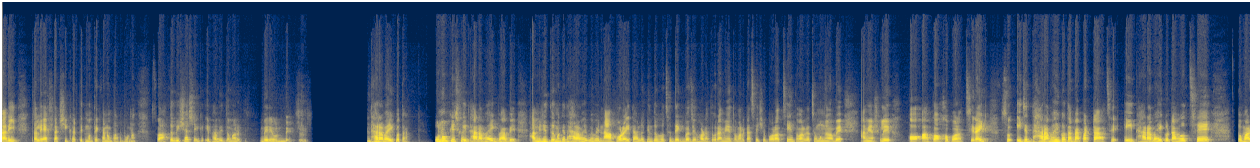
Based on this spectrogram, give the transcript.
পারি তাহলে এক লাখ শিক্ষার্থীর মধ্যে কেন পারব না? তো আত্মবিশ্বাস এভাবেই তোমার বেড়ে উঠবে। ধারাবাহিকতা। কোনো কিছুই ধারাবাহিকভাবে আমি যদি তোমাকে ধারাবাহিকভাবে না পড়াই তাহলে কিন্তু হচ্ছে দেখবা যে হঠাৎ করে আমি তোমার কাছে এসে পড়াচ্ছি। তোমার কাছে মনে হবে আমি আসলে অ, আ, ক, খ পড়াচ্ছি। রাইট? সো এই যে ধারাবাহিকতা ব্যাপারটা আছে, এই ধারাবাহিকতা হচ্ছে তোমার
